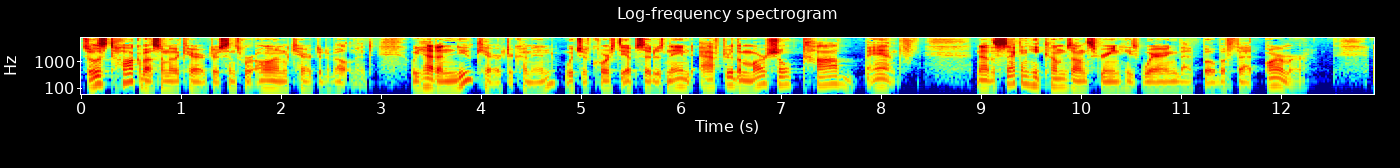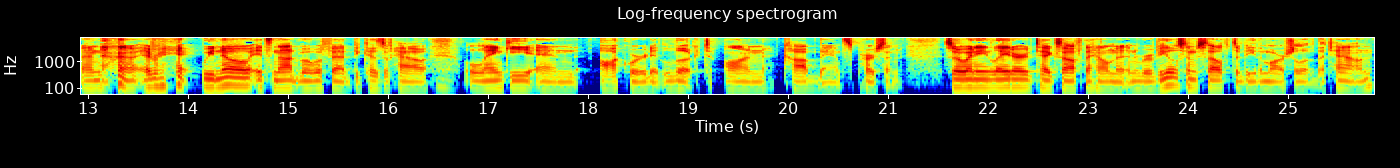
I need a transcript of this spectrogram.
So let's talk about some of the characters since we're on character development. We had a new character come in, which of course the episode is named after the Marshal Cobb Vanth. Now, the second he comes on screen, he's wearing that Boba Fett armor. And uh, every we know it's not Boba Fett because of how lanky and awkward it looked on Cobb Vanth's person. So when he later takes off the helmet and reveals himself to be the marshal of the town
